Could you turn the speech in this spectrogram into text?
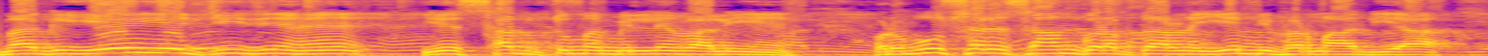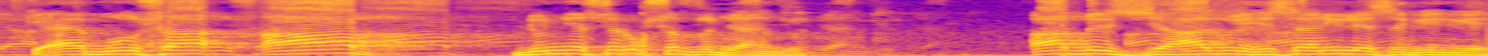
میں کہ یہ یہ چیزیں ہیں، یہ سب تمہیں ملنے والی ہیں۔ اور علیہ السلام کو رب تعالیٰ نے یہ بھی فرما دیا کہ اے موسا آپ دنیا سے رخصت ہو جائیں گے۔ آپ اس جہاز میں حصہ نہیں لے سکیں گے۔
